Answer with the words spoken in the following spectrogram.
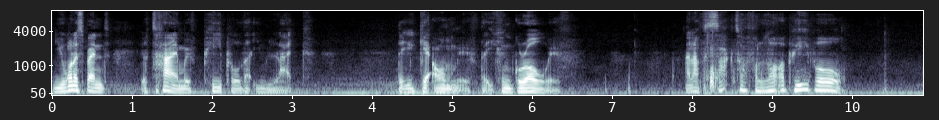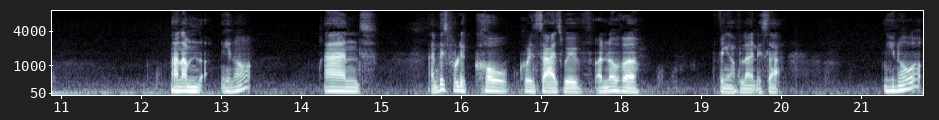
You want to spend your time with people that you like, that you get on with, that you can grow with. And I've sacked off a lot of people. And I'm, you know, and and this probably co- coincides with another thing I've learned is that, you know what?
